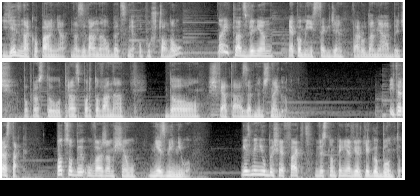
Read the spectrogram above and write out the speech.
jedna kopalnia nazywana obecnie opuszczoną, no i plac wymian jako miejsce, gdzie ta ruda miała być po prostu transportowana do świata zewnętrznego. I teraz tak, po co by uważam się nie zmieniło? Nie zmieniłby się fakt wystąpienia Wielkiego Buntu.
